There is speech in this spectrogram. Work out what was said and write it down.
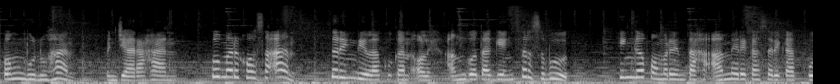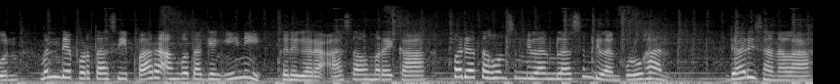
Pembunuhan, penjarahan, pemerkosaan, sering dilakukan oleh anggota geng tersebut. Hingga pemerintah Amerika Serikat pun mendeportasi para anggota geng ini ke negara asal mereka pada tahun 1990-an. Dari sanalah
